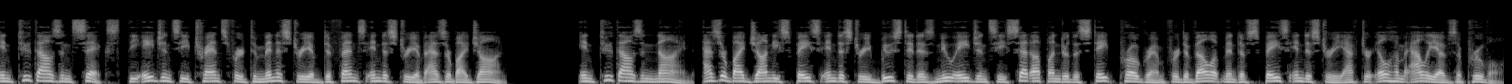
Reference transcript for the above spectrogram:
In 2006, the agency transferred to Ministry of Defense Industry of Azerbaijan. In 2009, Azerbaijani space industry boosted as new agency set up under the State Program for Development of Space Industry after Ilham Aliyev's approval.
